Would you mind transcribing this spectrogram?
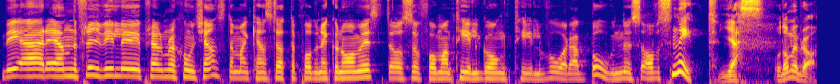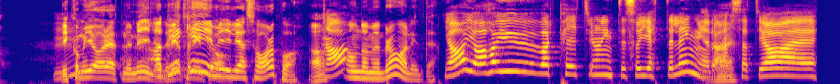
Det är en frivillig prenumerationstjänst där man kan stötta podden ekonomiskt och så får man tillgång till våra bonusavsnitt. Yes, och de är bra. Vi kommer göra ett med Emilia, Ja, det det kan ju. Emilia svara på. Ja. Ja. Om de är bra eller inte. Ja, jag har ju varit Patreon inte så jättelänge då, Nej. så att jag eh,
